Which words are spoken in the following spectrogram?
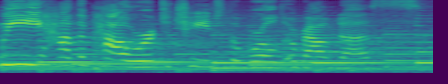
we have the power to change the world around us.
